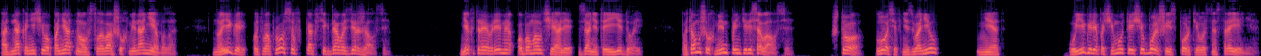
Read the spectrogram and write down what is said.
Однако ничего понятного в словах Шухмина не было, но Игорь от вопросов, как всегда, воздержался. Некоторое время оба молчали, занятые едой. Потом Шухмин поинтересовался. — Что, Лосев не звонил? — Нет. У Игоря почему-то еще больше испортилось настроение.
